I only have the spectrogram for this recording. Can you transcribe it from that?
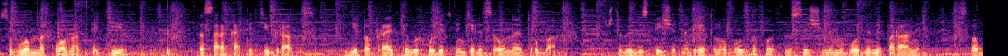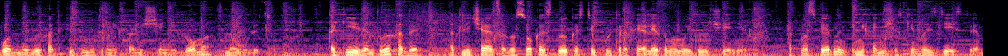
с углом наклона от 5 до 45 градусов, где по проекту выходит вентиляционная труба, чтобы обеспечить нагретому воздуху, насыщенному водными парами, свободный выход из внутренних помещений дома на улицу. Такие вент-выходы отличаются высокой стойкостью к ультрафиолетовому излучению, атмосферным и механическим воздействиям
